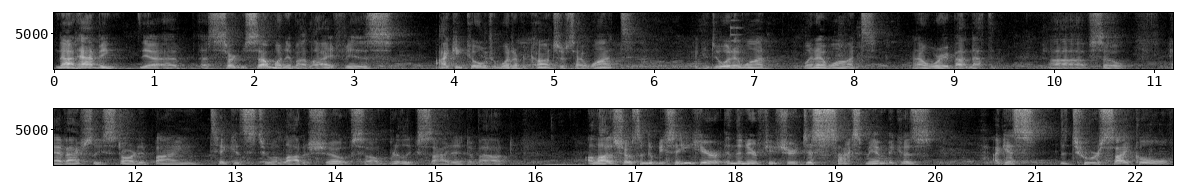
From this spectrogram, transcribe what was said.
not having a, a certain someone in my life is I can go to whatever concerts I want. I can do what I want when I want, and I don't worry about nothing. Uh, so, have actually started buying tickets to a lot of shows. So I'm really excited about a lot of shows I'm going to be seeing here in the near future. It just sucks, man, because I guess the tour cycle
